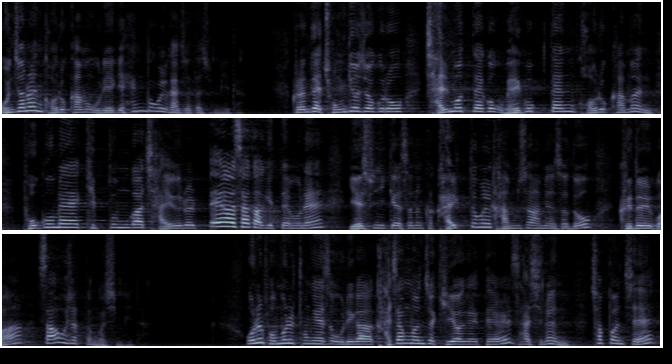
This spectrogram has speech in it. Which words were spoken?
온전한 거룩함은 우리에게 행복을 가져다 줍니다. 그런데 종교적으로 잘못되고 왜곡된 거룩함은 복음의 기쁨과 자유를 빼앗아 가기 때문에 예수님께서는 그 갈등을 감수하면서도 그들과 싸우셨던 것입니다. 오늘 본문을 통해서 우리가 가장 먼저 기억해야 될 사실은 첫 번째,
